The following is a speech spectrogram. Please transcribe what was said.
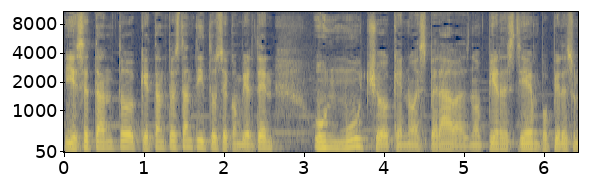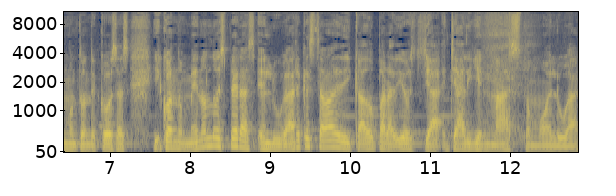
Y ese tanto, ¿qué tanto es tantito? se convierte en un mucho que no esperabas, ¿no? Pierdes tiempo, pierdes un montón de cosas y cuando menos lo esperas, el lugar que estaba dedicado para Dios, ya, ya alguien más tomó el lugar,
